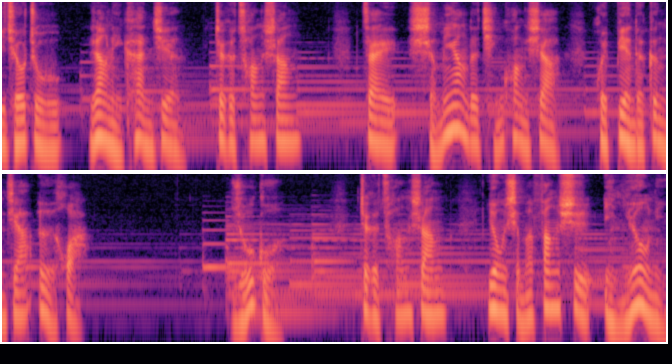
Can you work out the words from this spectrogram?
祈求主让你看见这个创伤，在什么样的情况下会变得更加恶化。如果这个创伤用什么方式引诱你，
